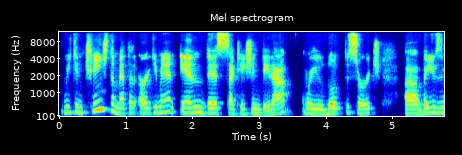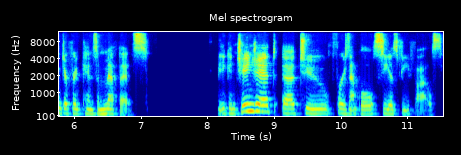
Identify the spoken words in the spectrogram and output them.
we can change the method argument in this citation data where you load the search uh, by using different kinds of methods. You can change it uh, to, for example, CSV files.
